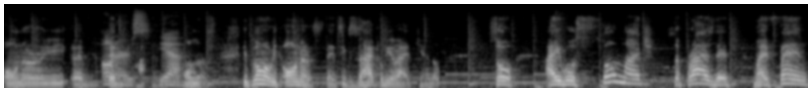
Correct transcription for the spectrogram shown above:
honorary. Uh, honors. Yeah. Honors. Diploma with honors. That's exactly right, Kendall. So I was so much surprised that my friend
